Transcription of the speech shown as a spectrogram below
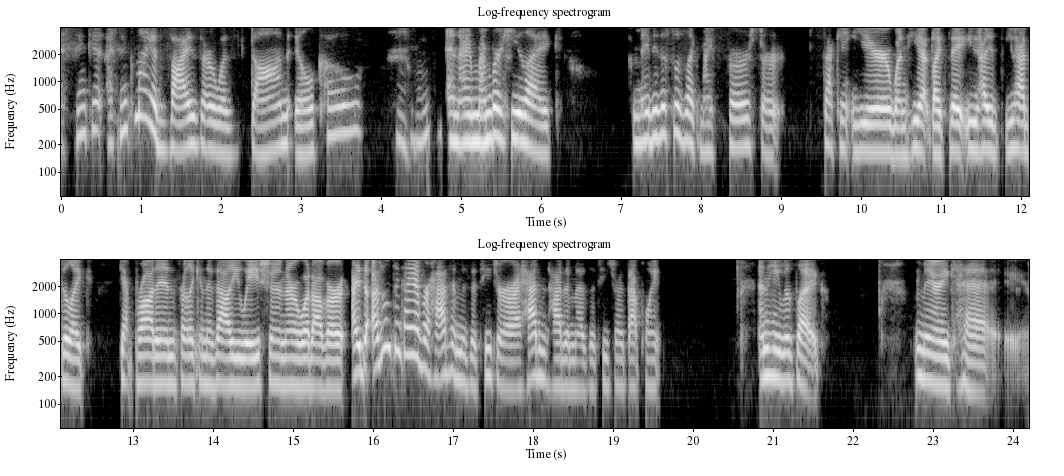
I think it I think my advisor was Don Ilko. Mm-hmm. And I remember he like maybe this was like my first or second year when he had like they you had you had to like get brought in for like an evaluation or whatever. I, I don't think I ever had him as a teacher, or I hadn't had him as a teacher at that point. And he was like, Mary Kay.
